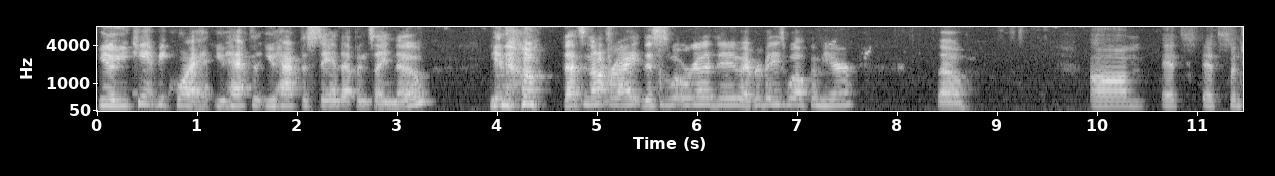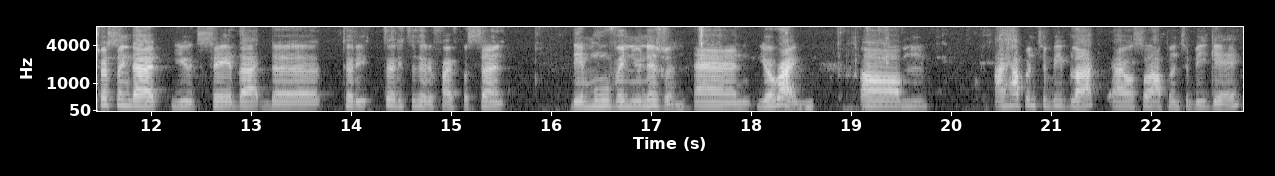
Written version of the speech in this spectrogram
You know, you can't be quiet. You have to you have to stand up and say no. You know, that's not right. This is what we're going to do. Everybody's welcome here. So um it's it's interesting that you'd say that the 30 30 to 35 percent they move in unison and you're right um I happen to be black. I also happen to be gay.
